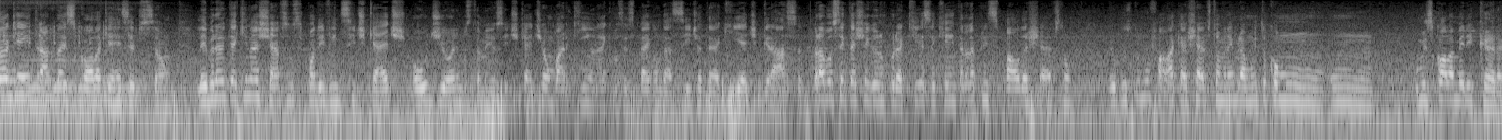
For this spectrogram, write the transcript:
Então aqui é a entrada da escola, aqui é a recepção. Lembrando que aqui na Shepstone vocês podem vir de CityCat ou de ônibus também. O CityCat é um barquinho, né, que vocês pegam da City até aqui, é de graça. Pra você que tá chegando por aqui, essa aqui é a entrada principal da Shepstone. Eu costumo falar que a Shepstone me lembra muito como um, um uma escola americana.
